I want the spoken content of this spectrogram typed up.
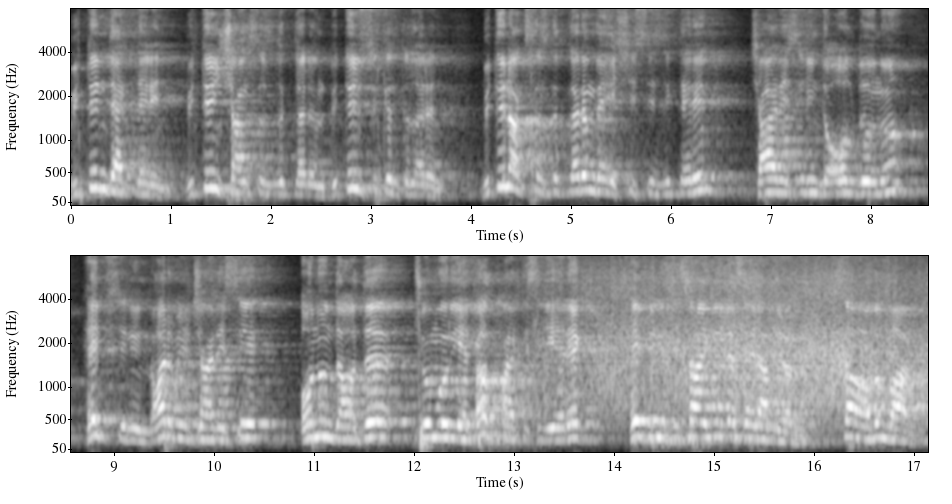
bütün dertlerin, bütün şanssızlıkların, bütün sıkıntıların, bütün haksızlıkların ve eşitsizliklerin çaresinin de olduğunu, hepsinin var bir çaresi, onun da adı Cumhuriyet Halk Partisi diyerek hepinizi saygıyla selamlıyorum. Sağ olun, var olun.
